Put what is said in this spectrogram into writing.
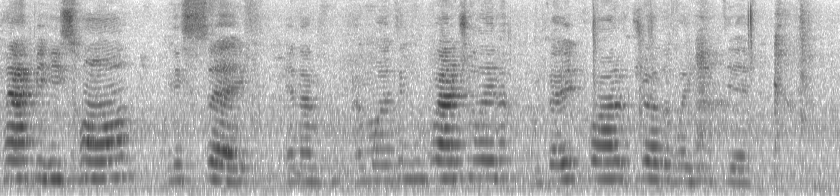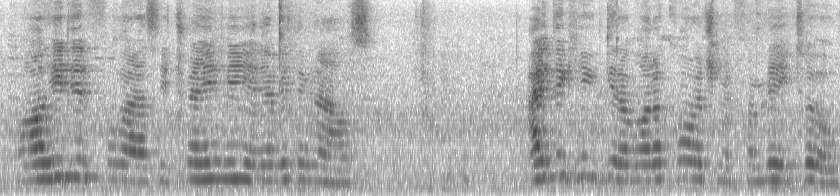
happy he's home and he's safe. And I'm, I wanted to congratulate him. I'm very proud of Joe the way he did. All he did for us, he trained me and everything else. I think he'd get a lot of encouragement from me too.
